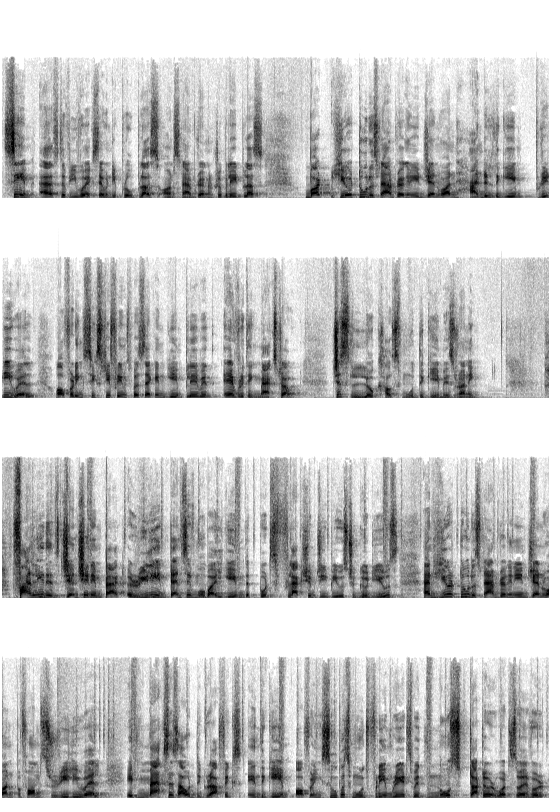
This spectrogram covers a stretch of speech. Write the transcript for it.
same as the Vivo X70 Pro Plus on Snapdragon 888 Plus. But here too the Snapdragon 8 Gen 1 handled the game pretty well, offering 60 frames per second gameplay with everything maxed out. Just look how smooth the game is running. Finally, there's Genshin Impact, a really intensive mobile game that puts flagship GPUs to good use. And here too, the Snapdragon 8 Gen 1 performs really well. It maxes out the graphics in the game, offering super smooth frame rates with no stutter whatsoever.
